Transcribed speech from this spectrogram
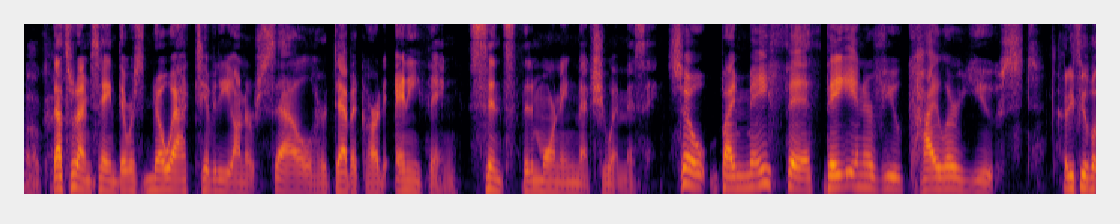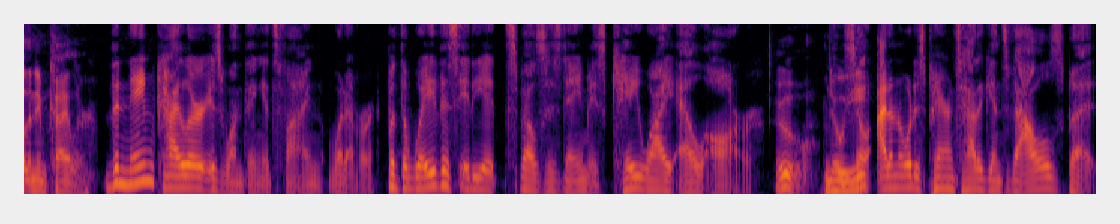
Okay. That's what I'm saying. There was no activity on her cell, her debit card, anything since the morning that she went missing. So by May 5th, they interview Kylr Yust. How do you feel about the name Kyler? The name Kyler is one thing, it's fine, whatever. But the way this idiot spells his name is K Y L R. Ooh, no E. So I don't know what his parents had against vowels, but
